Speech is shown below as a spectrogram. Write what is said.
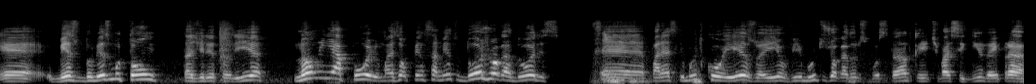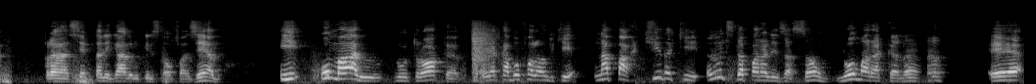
é, mesmo do mesmo tom da diretoria, não em apoio, mas ao pensamento dos jogadores. É, parece que muito coeso aí. Eu vi muitos jogadores postando, que a gente vai seguindo aí para sempre estar tá ligado no que eles estão fazendo. E o Mário, no troca, ele acabou falando que na partida que, antes da paralisação, no Maracanã, é,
